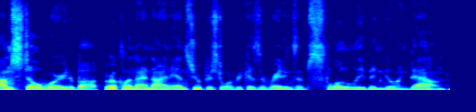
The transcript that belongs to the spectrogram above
I'm still worried about Brooklyn Nine Nine and Superstore because the ratings have slowly been going down.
